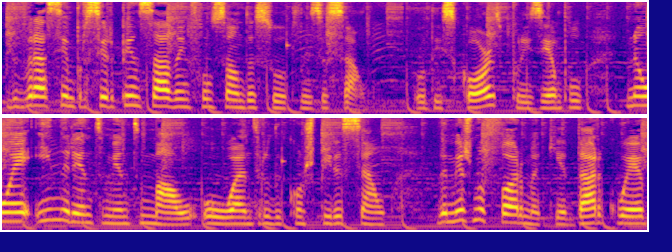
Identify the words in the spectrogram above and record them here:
deverá sempre ser pensada em função da sua utilização. O Discord, por exemplo, não é inerentemente mau ou antro de conspiração, da mesma forma que a Dark Web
